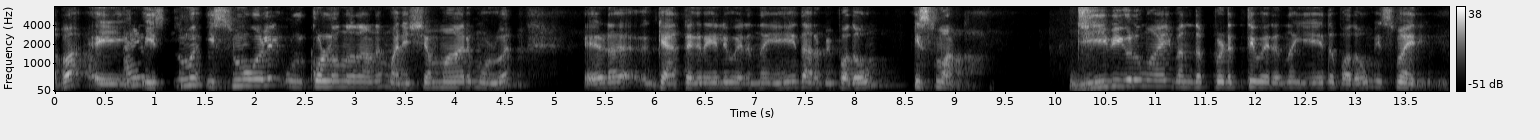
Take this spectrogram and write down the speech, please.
അപ്പൊ ഈ ഇസ്മു ഇസ്മ ഇസ്മുകളിൽ ഉൾക്കൊള്ളുന്നതാണ് മനുഷ്യന്മാർ മുഴുവൻ കാറ്റഗറിയിൽ വരുന്ന ഏത് അറബി പദവും ഇസ്മാണ്. ജീവികളുമായി ബന്ധപ്പെടുത്തി വരുന്ന ഏത് പദവും ഇസ്മായിരിക്കും.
